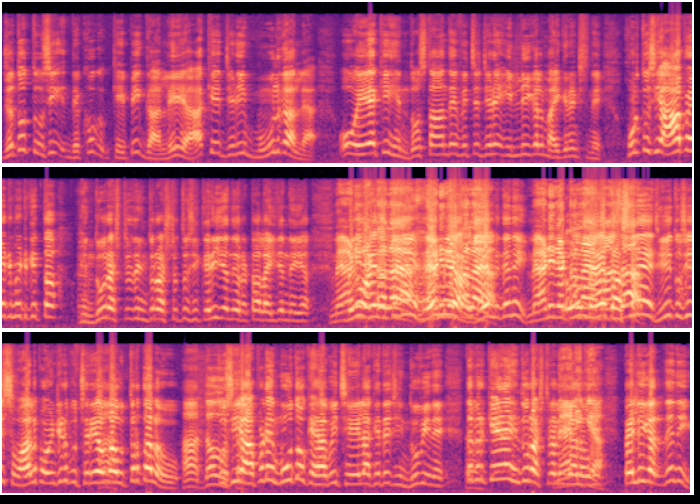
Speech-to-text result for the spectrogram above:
ਜਦੋਂ ਤੁਸੀਂ ਦੇਖੋ ਕੇਪੀ ਗੱਲ ਇਹ ਆ ਕਿ ਜਿਹੜੀ ਮੂਲ ਗੱਲ ਆ ਉਹ ਇਹ ਹੈ ਕਿ ਹਿੰਦੁਸਤਾਨ ਦੇ ਵਿੱਚ ਜਿਹੜੇ ਇਲੀਗਲ ਮਾਈਗ੍ਰੈਂਟਸ ਨੇ ਹੁਣ ਤੁਸੀਂ ਆਪ ਐਡਮਿਟ ਕੀਤਾ ਹਿੰਦੂ ਰਾਸ਼ਟਰ ਤੇ ਹਿੰਦੂ ਰਾਸ਼ਟਰ ਤੁਸੀਂ ਕਰੀ ਜਾਂਦੇ ਹੋ ਰੱਟਾ ਲਾਈ ਜਾਂਦੇ ਆ ਮੈਂ ਮੈਨੂੰ ਮੈਂ ਨਹੀਂ ਹੈ ਰੱਟਾ ਲਾਇਆ। ਨਹੀਂ, ਮੈਂ ਨਹੀਂ ਰੱਟਾ ਲਾਇਆ, ਮੈਂ ਦੱਸ। ਰਿਹਾ ਜੀ ਤੁਸੀਂ ਸਵਾਲ ਪੁਆਇੰਟਡ ਪੁੱਛ ਰਹੇ ਹੋ ਉਹਦਾ ਉੱਤਰ ਤਾਂ ਲਓ ਤੁਸੀਂ। ਆਪਣੇ ਮੂੰਹ ਤੋਂ ਕਿਹਾ ਵੀ 6 ਲੱਖ ਦੇ ਹਿੰਦੂ ਵੀ ਨੇ ਤਾਂ ਫਿਰ ਕਿਹੜਾ ਹਿੰਦੂ ਰਾਸ਼ਟਰ ਵਾਲੀ ਗੱਲ ਹੋਗੀ। ਪਹਿਲੀ ਗੱਲ ਨਹੀਂ ਨਹੀਂ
